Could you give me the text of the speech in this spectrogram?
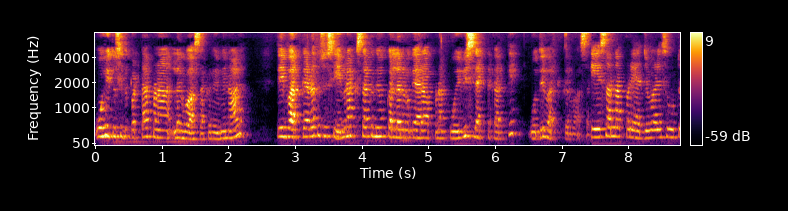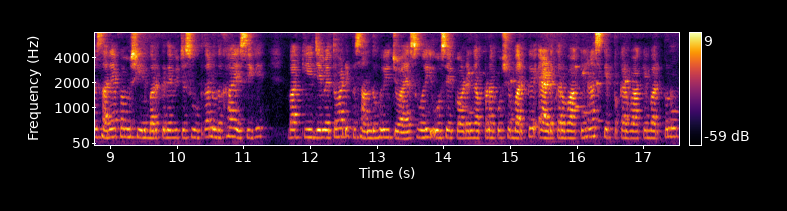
ਉਹੀ ਤੁਸੀਂ ਦੁਪੱਟਾ ਆਪਣਾ ਲਗਵਾ ਸਕਦੇ ਹੋ ਹੋਗੇ ਨਾਲ। ਤੇ ਵਰਕ ਜਿਹੜਾ ਤੁਸੀਂ ਸੇਮ ਰੱਖ ਸਕਦੇ ਹੋ ਕਲਰ ਵਗੈਰਾ ਆਪਣਾ ਕੋਈ ਵੀ ਸਿਲੈਕਟ ਕਰਕੇ ਉਹਦੇ ਵਰਕ ਕਰਵਾ ਸਕਦੇ ਇਹ ਸਨ ਆਪਣੇ ਅੱਜ ਵਾਲੇ ਸੂਟ, ਸਾਰੇ ਆਪਾਂ ਮਸ਼ੀਨ ਵਰਕ ਦੇ ਵਿੱਚ ਸੂਟ ਤੁਹਾਨੂੰ ਦਿਖਾਏ ਸੀਗੇ। ਬਾਕੀ ਜਿਵੇਂ ਤੁਹਾਡੀ ਪਸੰਦ ਹੋਈ ਚੁਆਇਸ ਹੋਈ, ਉਸੇ ਅਕੋਰਡਿੰਗ ਆਪਣਾ ਕੁਝ ਵਰਕ ਐਡ ਕਰਵਾ ਕੇ, ਹਨਾ ਸਕਿਪ ਕਰਵਾ ਕੇ ਵਰਕ ਨੂੰ,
